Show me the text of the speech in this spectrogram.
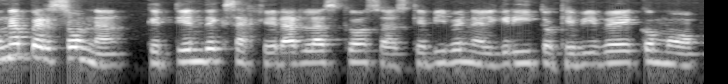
Una persona que tiende a exagerar las cosas, que vive en el grito, que vive como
